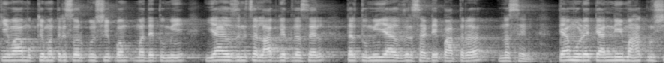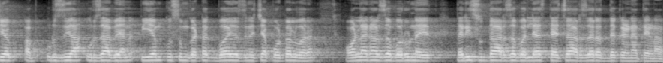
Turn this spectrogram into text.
किंवा मुख्यमंत्री सौर कृषी पंपमध्ये तुम्ही या योजनेचा लाभ घेतला असेल तर तुम्ही या योजनेसाठी पात्र नसेल. त्यामुळे त्यांनी महाकृषी अभ ऊर्जा ऊर्जा अभियान पी एम कुसुम घटक ब योजनेच्या पोर्टलवर ऑनलाईन अर्ज भरू नयेत तरीसुद्धा अर्ज भरल्यास त्याचा अर्ज रद्द करण्यात येणार.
